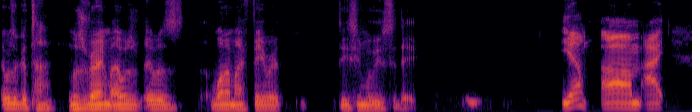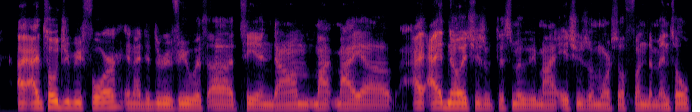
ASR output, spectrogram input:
it was a good time. It was very I was it was one of my favorite DC movies to date. Yeah. Um I I, I told you before, and I did the review with uh, T and Dom. My my uh, I, I had no issues with this movie. My issues are more so fundamental.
